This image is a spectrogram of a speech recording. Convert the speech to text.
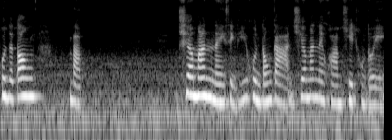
คุณจะต้องแบบเชื่อมั่นในสิ่งที่คุณต้องการ เชื่อมั่นในความคิดของตัวเอง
